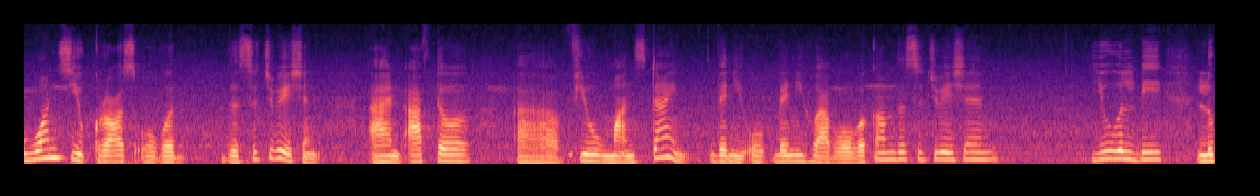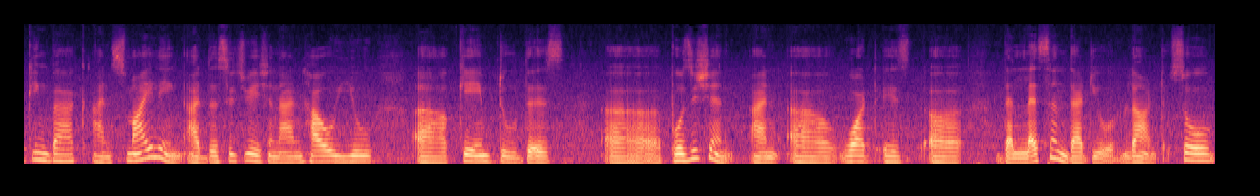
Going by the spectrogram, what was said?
once you cross over the situation and after a few months time when you when you have overcome the situation you will be looking back and smiling at the situation and how you uh, came to this uh, position and uh, what is uh, the lesson that you have learned. So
